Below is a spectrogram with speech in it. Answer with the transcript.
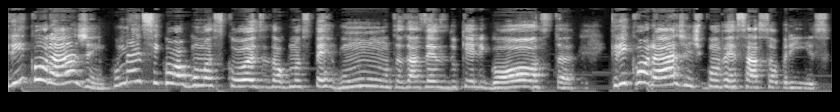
crie coragem. Comece com algumas coisas, algumas perguntas, às vezes do que ele gosta. Crie coragem de conversar sobre isso.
